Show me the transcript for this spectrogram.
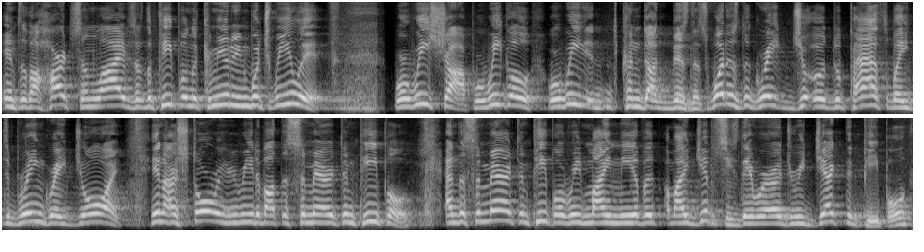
into the hearts and lives of the people in the community in which we live? Where we shop, where we go, where we conduct business. What is the great jo- uh, the pathway to bring great joy? In our story, we read about the Samaritan people, and the Samaritan people remind me of, uh, of my gypsies. They were a rejected people.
